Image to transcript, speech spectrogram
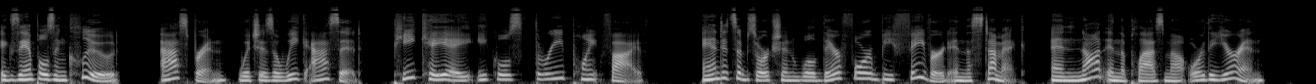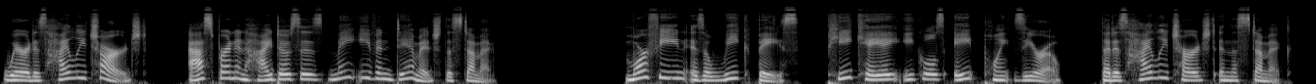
Examples include aspirin, which is a weak acid, pKa equals 3.5, and its absorption will therefore be favored in the stomach and not in the plasma or the urine, where it is highly charged. Aspirin in high doses may even damage the stomach. Morphine is a weak base, pKa equals 8.0, that is highly charged in the stomach,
